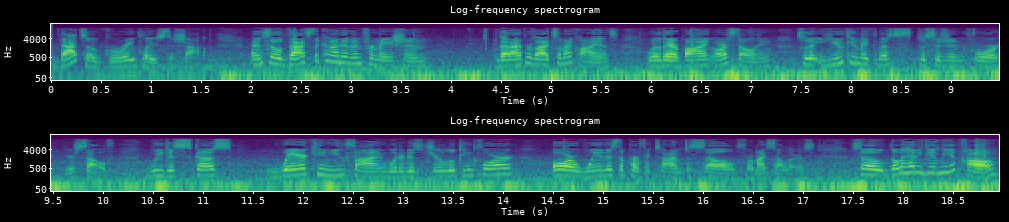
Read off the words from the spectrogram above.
that's a great place to shop. And so that's the kind of information that I provide to my clients, whether they're buying or selling, so that you can make the best decision for yourself. We discuss where can you find what it is that you're looking for or when is the perfect time to sell for my sellers. So go ahead and give me a call.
